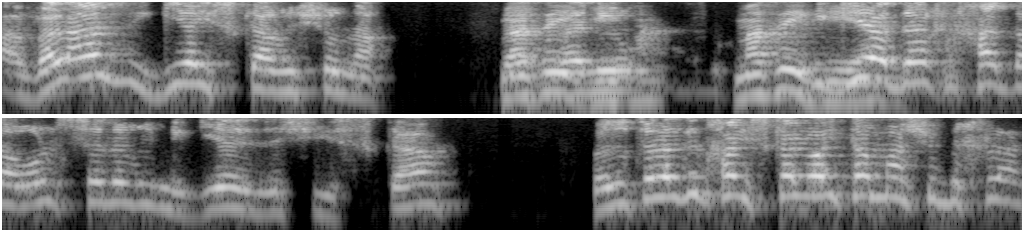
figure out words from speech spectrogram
אבל אז הגיעה עסקה ראשונה. מה זה הגיע? מה זה הגיע? הגיע דרך אחד ההולסלרים, הגיעה איזושהי עסקה, ואני רוצה להגיד לך, העסקה לא הייתה משהו בכלל.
